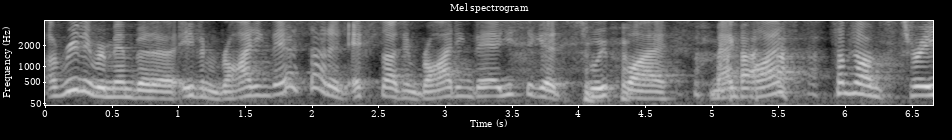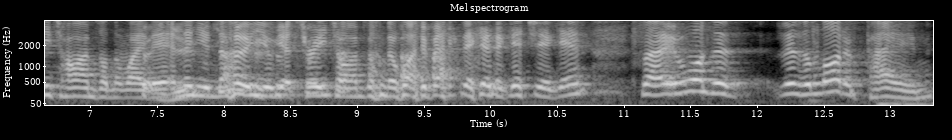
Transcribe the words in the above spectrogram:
I really remember even riding there. I started exercising riding there. I used to get swooped by magpies, sometimes three times on the way there, and then you know you'll get three times on the way back. They're going to get you again. So it wasn't. There's a lot of pain,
